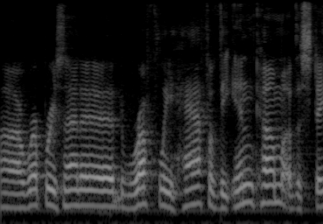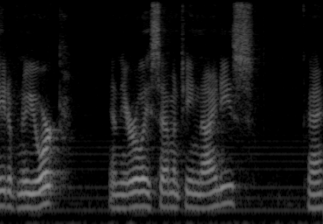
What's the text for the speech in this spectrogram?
uh, represented roughly half of the income of the state of New York in the early 1790s. Okay?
